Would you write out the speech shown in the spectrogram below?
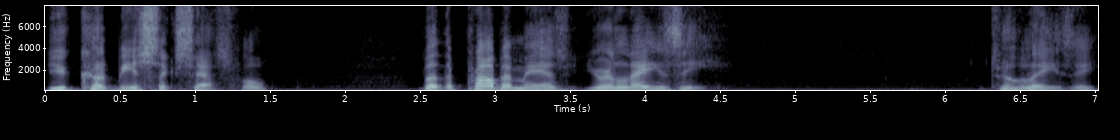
you could be successful, but the problem is you're lazy, too lazy,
